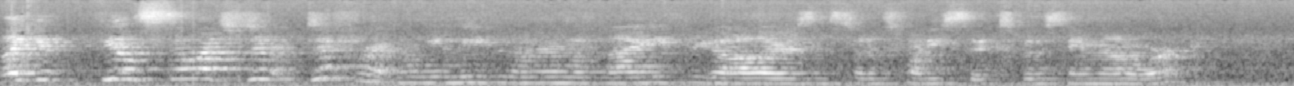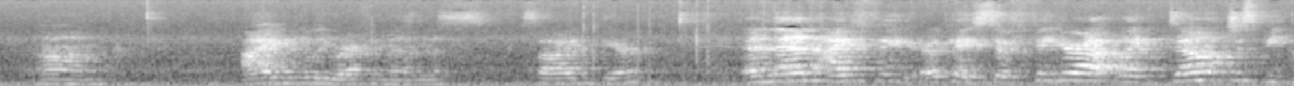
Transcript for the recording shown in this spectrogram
Like it feels so much di different when you leave the room with $93 instead of 26 for the same amount of work. Um, I really recommend this side here. And then I figure, okay, so figure out, like, don't just be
